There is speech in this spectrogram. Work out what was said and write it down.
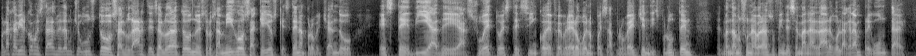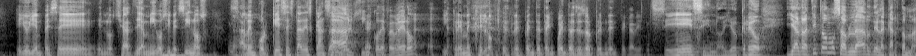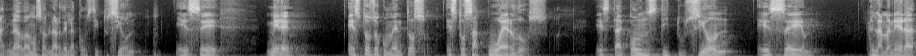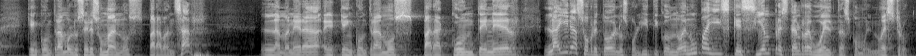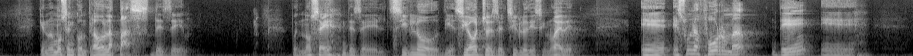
Hola Javier, ¿cómo estás? Me da mucho gusto saludarte, saludar a todos nuestros amigos, aquellos que estén aprovechando este día de asueto, este 5 de febrero. Bueno, pues aprovechen, disfruten. Les mandamos un abrazo, fin de semana largo. La gran pregunta que yo ya empecé en los chats de amigos y vecinos, ¿saben por qué se está descansando el 5 de febrero? Y créeme que lo que de repente te encuentras es sorprendente, Javier. Sí, sí, no, yo creo. Y al ratito vamos a hablar de la Carta Magna, vamos a hablar de la Constitución. Ese, mire, estos documentos, estos acuerdos, esta Constitución es eh, la manera que encontramos los seres humanos para avanzar, la manera eh, que encontramos para contener la ira sobre todo de los políticos, ¿no? En un país que siempre está en revueltas como el nuestro, que no hemos encontrado la paz desde, pues no sé, desde el siglo XVIII, desde el siglo XIX, eh, es una forma de, eh,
